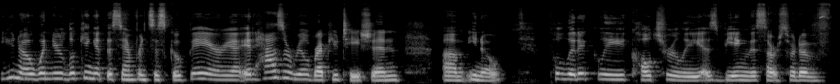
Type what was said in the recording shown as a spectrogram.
you know, when you're looking at the San Francisco Bay Area, it has a real reputation, um, you know, politically, culturally, as being this sort of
